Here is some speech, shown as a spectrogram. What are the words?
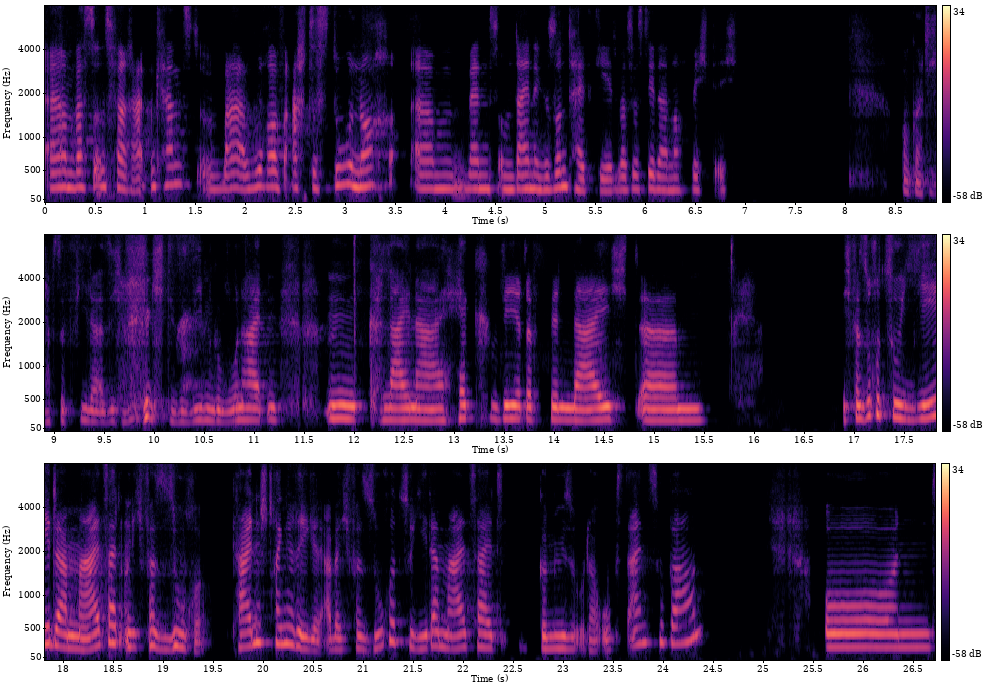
ähm, was du uns verraten kannst? Worauf achtest du noch, ähm, wenn es um deine Gesundheit geht? Was ist dir da noch wichtig? Oh Gott, ich habe so viele. Also ich habe wirklich diese sieben Gewohnheiten. Ein kleiner Hack wäre vielleicht, ähm, ich versuche zu jeder Mahlzeit und ich versuche, keine strenge Regel, aber ich versuche zu jeder Mahlzeit Gemüse oder Obst einzubauen. Und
